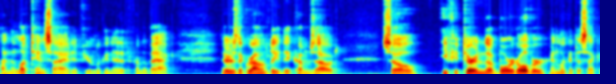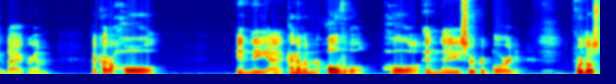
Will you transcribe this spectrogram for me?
on the left hand side, if you're looking at it from the back, there's the ground lead that comes out. So if you turn the board over and look at the second diagram, I cut a hole in the uh, kind of an oval hole in the circuit board for those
